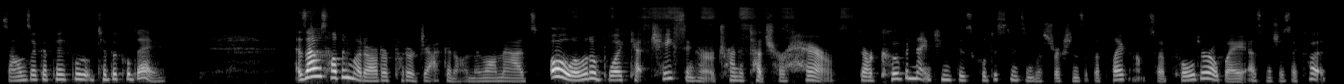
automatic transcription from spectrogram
sounds like a typical, day. As I was helping my daughter put her jacket on, my mom adds, Oh, a little boy kept chasing her, trying to touch her hair. There are COVID 19 physical distancing restrictions at the playground, so I pulled her away as much as I could.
